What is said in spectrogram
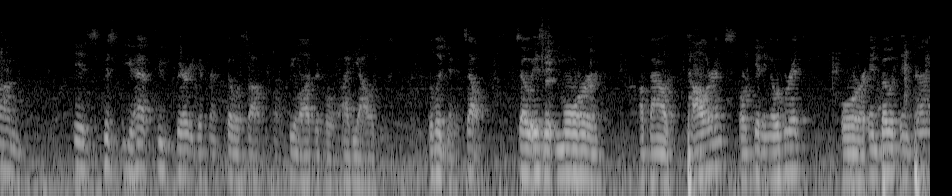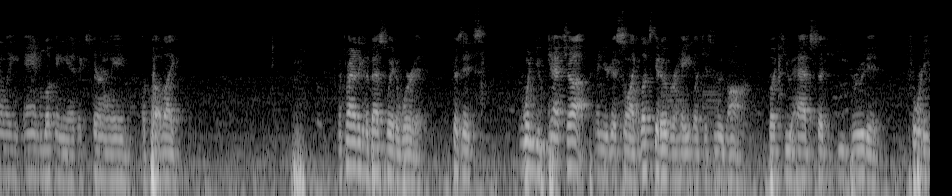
Um, is because you have two very different philosophical, theological ideologies, religion itself. So is it more about tolerance or getting over it, or in both internally and looking at externally, but like I'm trying to think of the best way to word it because it's when you catch up and you're just like, let's get over hate, let's just move on. But you have such deep rooted 40,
